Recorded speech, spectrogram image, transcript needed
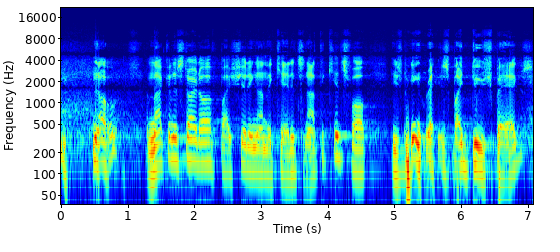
no, I'm not going to start off by shitting on the kid. It's not the kid's fault. He's being raised by douchebags.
